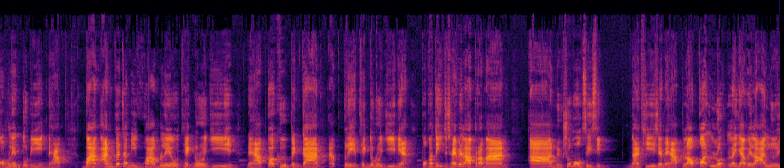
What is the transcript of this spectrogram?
ต้องเล่นตัวนี้นะครับ บางอันก็จะมีความเร็วเทคโนโลยีนะครับ ก็คือเป็นการอัปเกรดเทคโนโลยีเนี่ย ปกติจะใช้เวลาประมาณอ่า1ชั่วโมง 40 นาทีใช่ไหมครับ เราก็ลดระยะเวลาเลย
